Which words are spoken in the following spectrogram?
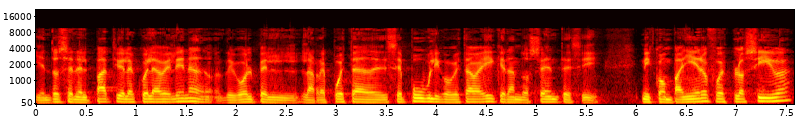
Y entonces en el patio de la Escuela Belena, de golpe el- la respuesta de ese público que estaba ahí, que eran docentes y mis compañeros, fue explosiva.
